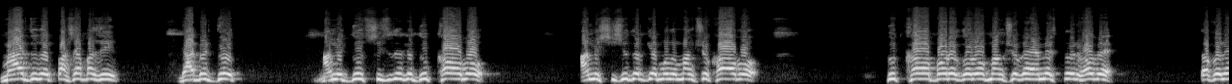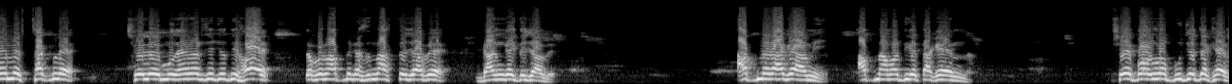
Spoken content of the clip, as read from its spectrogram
মায়ের দুধের পাশাপাশি গাভীর দুধ। আমি দুধ শিশুদেরকে দুধ খাওয়াবো, আমি শিশুদেরকে মনে মাংস খাওয়াবো। দুধ খাওয়া পরে করব মাংস খাওয়া এমএস তৈরি হবে। তখন এমএস থাকলে ছেলে এনার্জি যদি হয়, তখন আপনার কাছে নাচতে যাবে, গান গাইতে যাবে। আপনার আগে আমি, আপনি আমার দিকে তাকেন না। সে বলল, বুঝে দেখেন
